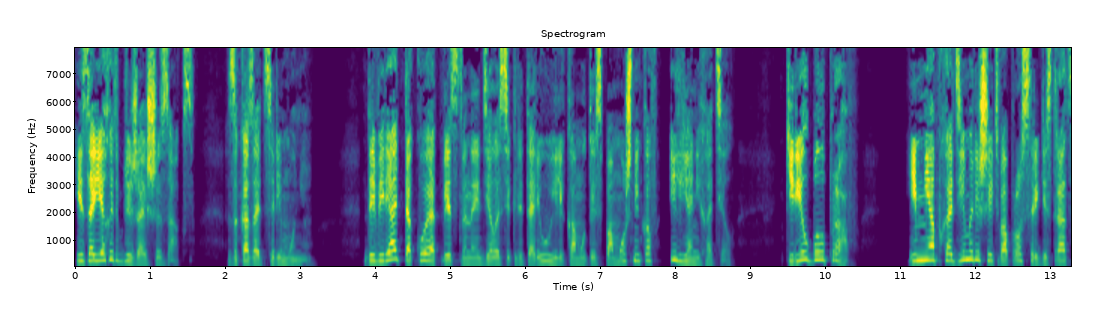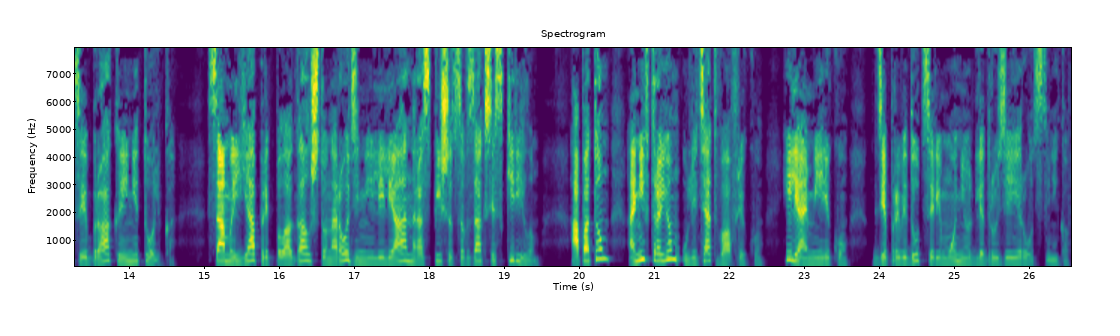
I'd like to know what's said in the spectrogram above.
И заехать в ближайший ЗАГС. Заказать церемонию. Доверять такое ответственное дело секретарю или кому-то из помощников Илья не хотел. Кирилл был прав. Им необходимо решить вопрос с регистрацией брака и не только. Сам Илья предполагал, что на родине Лилиана распишется в ЗАГСе с Кириллом, а потом они втроем улетят в Африку или Америку, где проведут церемонию для друзей и родственников.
